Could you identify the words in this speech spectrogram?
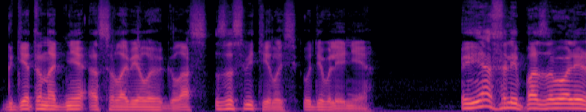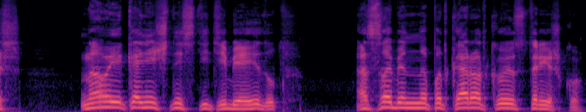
Где-то на дне осоловелых глаз засветилось удивление. «Если позволишь, новые конечности тебе идут, особенно под короткую стрижку».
